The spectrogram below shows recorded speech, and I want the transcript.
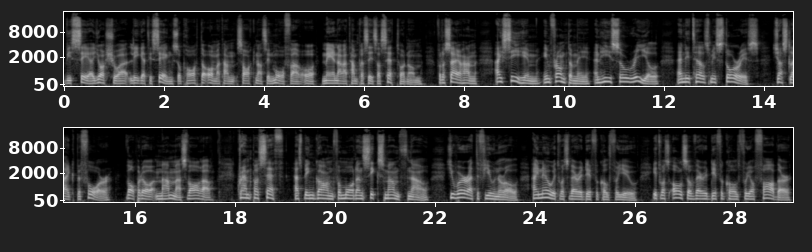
vi ser Joshua ligga till sängs och prata om att han saknar sin morfar och menar att han precis har sett honom. För då säger han I see him in front of me and he's so real and he tells me stories just like before. Varpå då mamma svarar Grandpa Seth has been gone for more than six months now. You were at the funeral. I know it was very difficult for you. It was also very difficult for your father,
